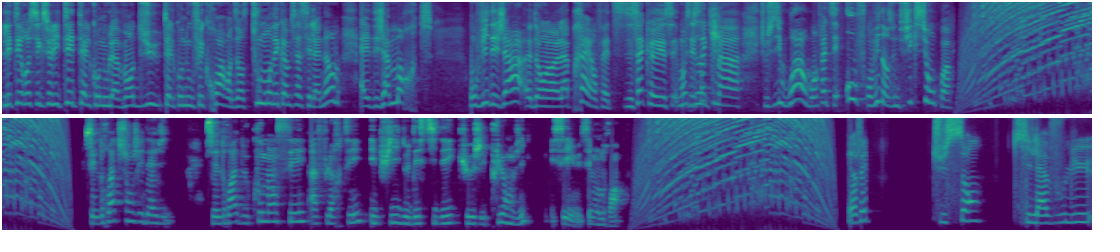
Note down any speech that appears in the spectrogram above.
l'hétérosexualité telle qu'on nous l'a vendue, telle qu'on nous fait croire en disant tout le monde est comme ça, c'est la norme, elle est déjà morte. On vit déjà dans l'après, en fait. C'est ça que, moi, c'est ça qui m'a, je me suis dit, waouh, en fait, c'est ouf, on vit dans une fiction, quoi. J'ai le droit de changer d'avis. J'ai le droit de commencer à flirter et puis de décider que j'ai plus envie. C'est mon droit. Et en fait, tu sens qu'il a voulu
